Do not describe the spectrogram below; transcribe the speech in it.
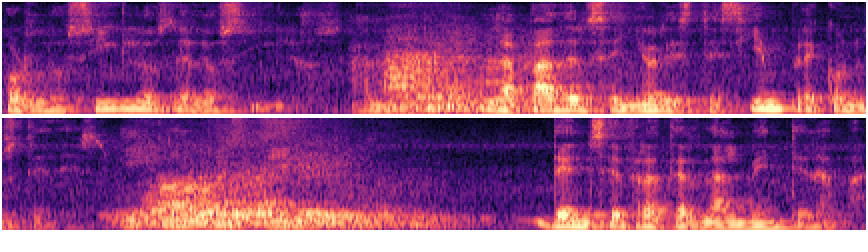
por los siglos de los siglos. Amén. La paz del Señor esté siempre con ustedes. Y con tu espíritu. Dense fraternalmente la paz.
